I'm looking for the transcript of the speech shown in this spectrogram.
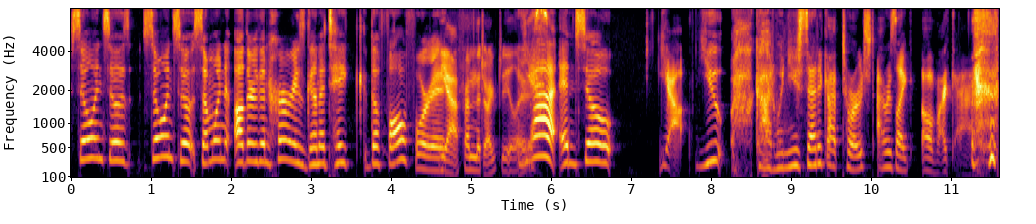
so and so's so and so, someone other than her is gonna take the fall for it. Yeah, from the drug dealers. Yeah, and so yeah, you oh God, when you said it got torched, I was like, oh my God.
